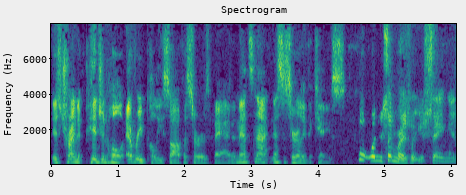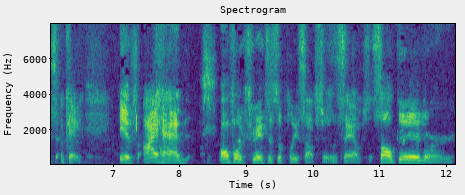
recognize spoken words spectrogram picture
is trying to pigeonhole every police officer as bad, and that's not necessarily the case. Well, when you summarize what you're saying is okay. If I had awful experiences with police officers, let's say I was assaulted or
